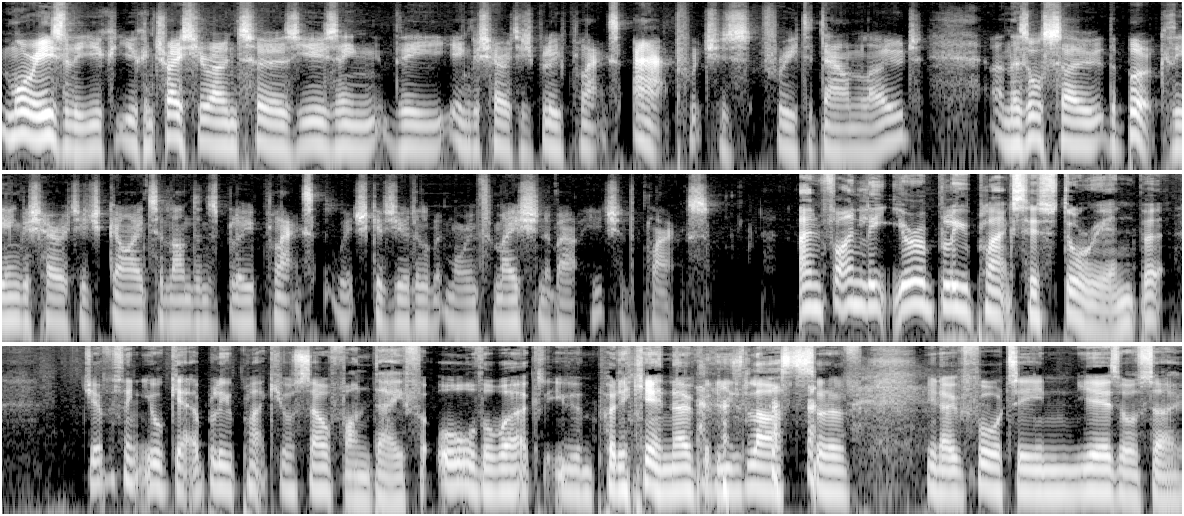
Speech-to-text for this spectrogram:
More easily, you you can trace your own tours using the English Heritage Blue Plaques app, which is free to download. And there's also the book, The English Heritage Guide to London's Blue Plaques, which gives you a little bit more information about each of the plaques. And finally, you're a Blue Plaques historian, but do you ever think you'll get a blue plaque yourself one day for all the work that you've been putting in over these last sort of, you know, 14 years or so?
